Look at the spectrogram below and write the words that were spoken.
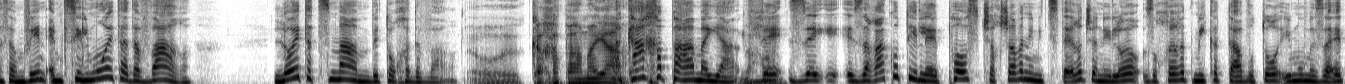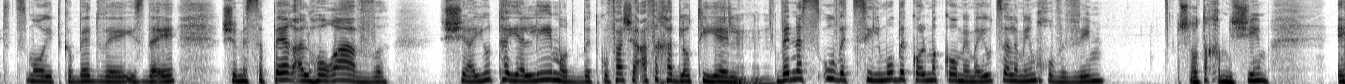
אתה מבין? הם צילמו את הדבר, לא את עצמם בתוך הדבר. או, ככה פעם היה. ככה פעם היה. נכון. וזה זרק אותי לפוסט שעכשיו אני מצטערת שאני לא זוכרת מי כתב אותו, אם הוא מזהה את עצמו, יתכבד ויזדהה, שמספר על הוריו. שהיו טיילים עוד בתקופה שאף אחד לא טייל, ונסעו וצילמו בכל מקום, הם היו צלמים חובבים, שנות החמישים, אה,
